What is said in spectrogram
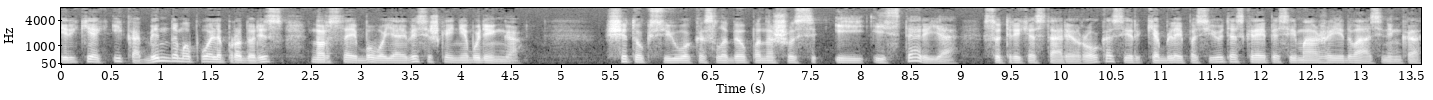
ir kiek įkabindama puolė pro duris, nors tai buvo jai visiškai nebūdinga. Šitoks juokas labiau panašus į isteriją, sutrikęs tarė Rokas ir kebliai pasijutęs kreipėsi į mažą į dvasininką.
